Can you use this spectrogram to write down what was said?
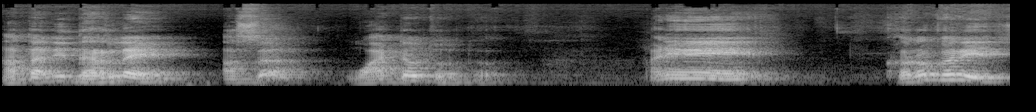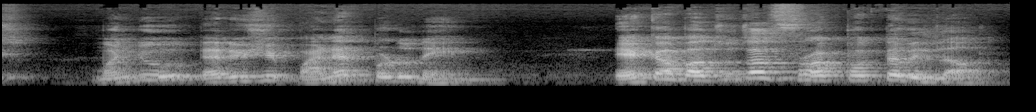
हाताने धरलंय असं वाटत होतं. आणि खरोखरीच मंजू त्या दिवशी पाण्यात पडू नये. एका बाजूचाच फ्रॉक फक्त भिजला होता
